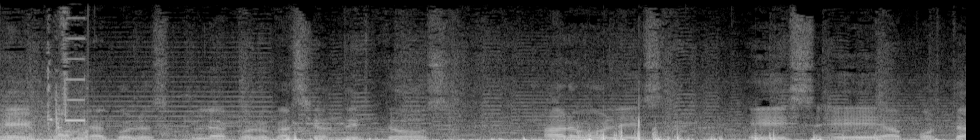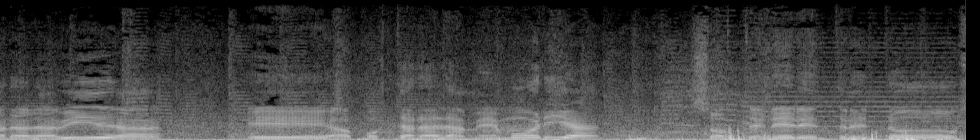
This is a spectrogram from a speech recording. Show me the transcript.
Eh, por la, colocación de estos árboles es eh, apostar a la vida, eh, apostar a la memoria, sostener entre todos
